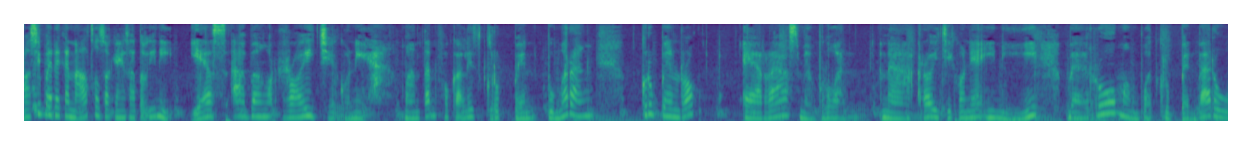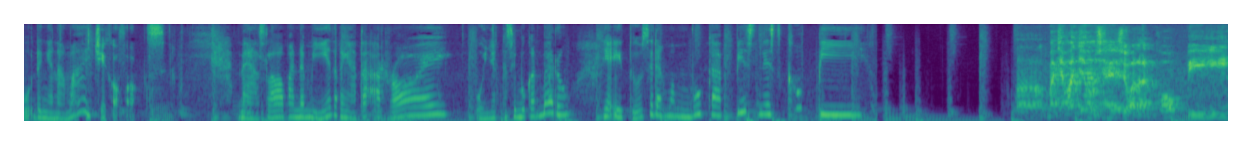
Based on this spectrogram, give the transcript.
Masih pada kenal sosok yang satu ini? Yes, Abang Roy Cekonia, mantan vokalis grup band Bumerang, grup band rock era 90-an. Nah, Roy Cekonia ini baru membuat grup band baru dengan nama Jeko Fox. Nah, selama pandemi ternyata Roy punya kesibukan baru, yaitu sedang membuka bisnis kopi. Uh, macam-macam saya jualan kopi,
